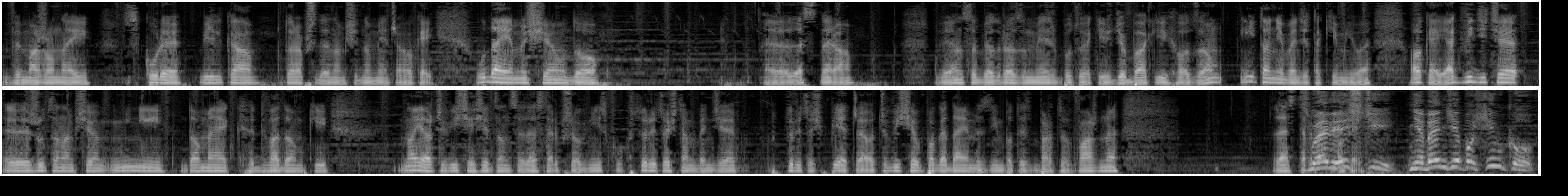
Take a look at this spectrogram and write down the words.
wymarzonej skóry wilka, która przyda nam się do miecza. Okej, udajemy się do e, Lesnera. Wyjąłem sobie od razu miecz, bo tu jakieś dziobaki chodzą i to nie będzie takie miłe. Okej, jak widzicie, rzuca nam się mini domek, dwa domki. No i oczywiście siedzący Lesner przy ognisku, który coś tam będzie, który coś piecze. Oczywiście pogadajmy z nim, bo to jest bardzo ważne. Lester. Złe wieści! Nie będzie posiłków!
